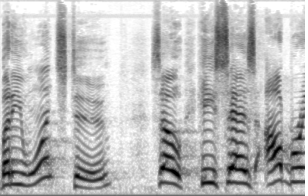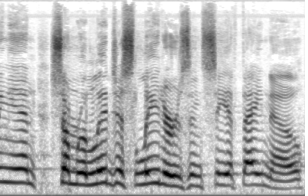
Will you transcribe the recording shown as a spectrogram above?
but he wants to. So he says, I'll bring in some religious leaders and see if they know.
